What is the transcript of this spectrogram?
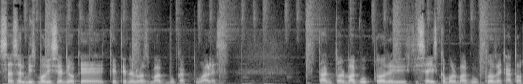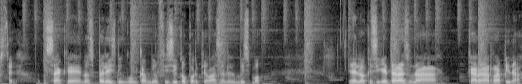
es el mismo diseño que, que tienen los MacBook actuales, tanto el MacBook Pro de 16 como el MacBook Pro de 14, o sea que no esperéis ningún cambio físico porque va a ser el mismo. Eh, lo que sí que te hará es una carga rápida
